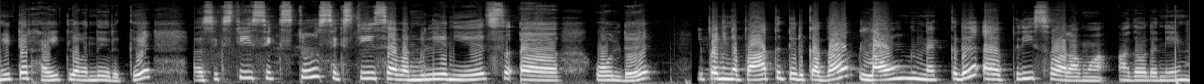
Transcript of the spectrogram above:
மீட்டர் ஹைட்டில் வந்து இருக்குது sixty six to sixty seven million years old இப்போ நீங்கள் பார்த்துட்டு இருக்கதா லாங் நெக்குடு ப்ரீசோலாமா? அதோட நேம்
